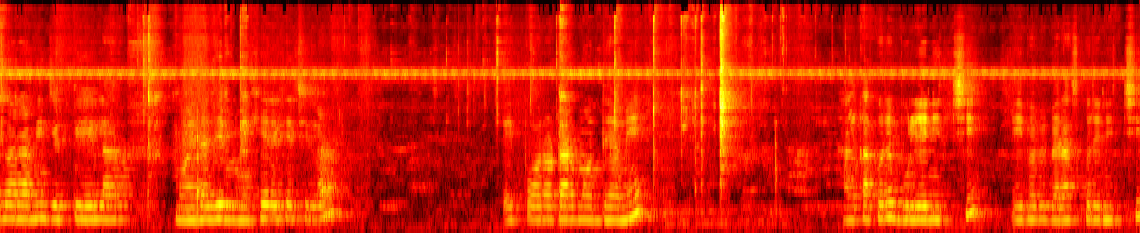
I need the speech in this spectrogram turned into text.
এবার আমি যে তেল আর ময়দা যে মেখে রেখেছিলাম, এই পরোটার মধ্যে আমি হালকা করে বুলিয়ে নিচ্ছি। এইভাবে ব্যারাস করে নিচ্ছি।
